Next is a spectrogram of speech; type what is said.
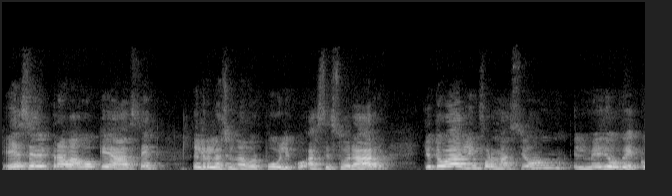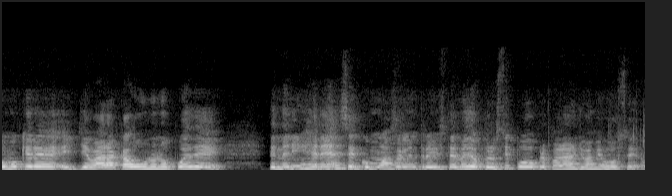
Ese es el trabajo que hace el relacionador público. Asesorar. Yo te voy a dar la información, el medio ve cómo quiere eh, llevar a cabo. Uno no puede tener injerencia en cómo hacer la entrevista del medio, pero sí puedo preparar yo a mi vocero.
